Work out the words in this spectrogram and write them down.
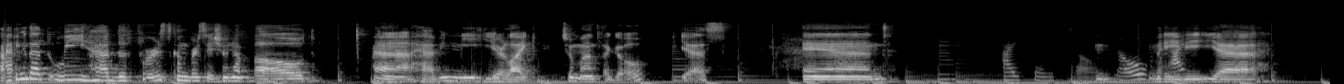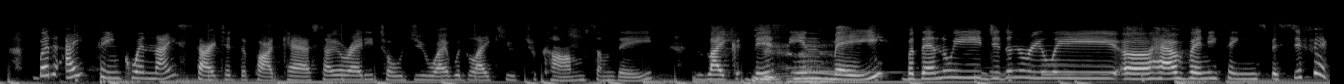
I think that we had the first conversation about uh, having me here like two months ago. Yes. And I think so. No. Maybe, I, yeah. But I think when I started the podcast, I already told you I would like you to come someday, like this yeah. in May. But then we didn't really uh, have anything specific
